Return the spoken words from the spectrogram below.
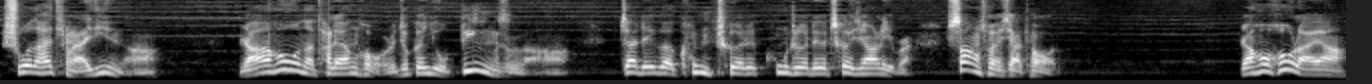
说的还挺来劲啊。然后呢，他两口子就跟有病似的啊，在这个空车的空车这个车厢里边上蹿下跳的。然后后来呀，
